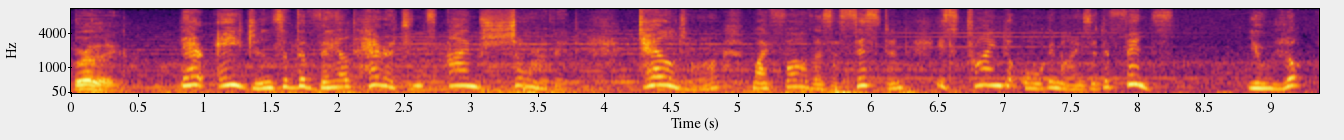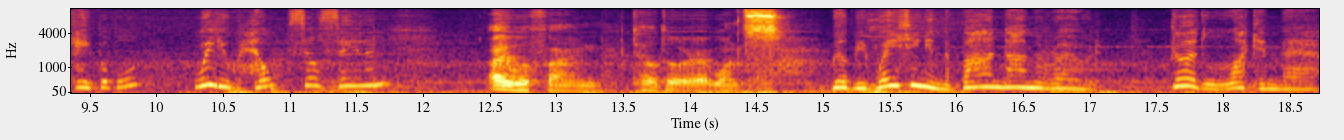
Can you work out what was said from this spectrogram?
Who are they? They're agents of the Veiled Heritance, I'm sure of it. Teldor, my father's assistant, is trying to organize a defense. You look capable. Will you help Silsailen? I will find Teldor at once. We'll be waiting in the barn down the road. Good luck in there.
